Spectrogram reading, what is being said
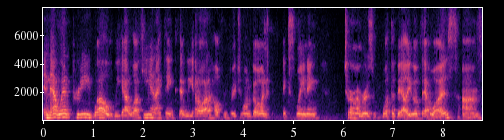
and that went pretty well. We got lucky, and I think that we got a lot of help from 321 Go and explaining to our members what the value of that was. Um,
